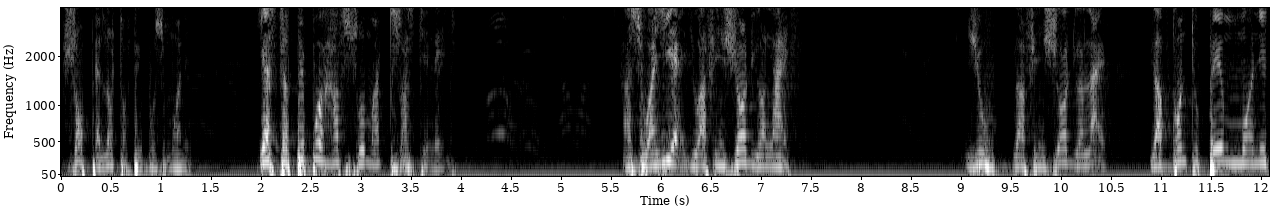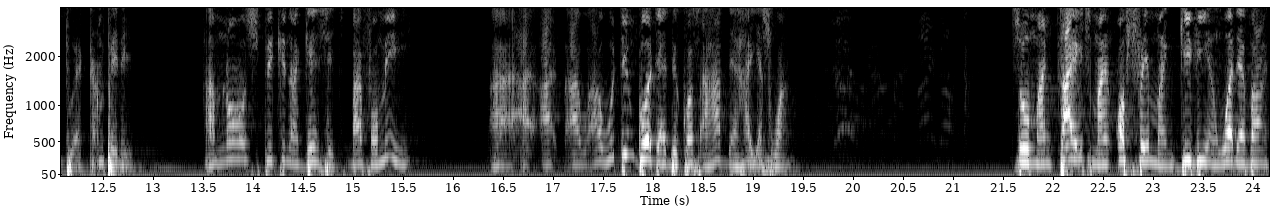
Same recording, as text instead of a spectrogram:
chop a lot of people's money. Yes, the people have so much trust in it. As you are here, you have insured your life. You, you have insured your life. You have gone to pay money to a company. I'm not speaking against it, but for me, I, I, I, I wouldn't go there because I have the highest one. So my tithe, my offering, my giving, and whatever,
